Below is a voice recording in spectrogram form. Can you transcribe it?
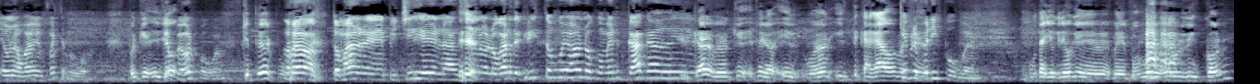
es una weá bien fuerte, pues, weón. Porque ¿Qué yo, peor, pues, weón? ¿Qué peor? po? Sea, tomar eh, pichí el anciano del hogar de Cristo, weón, o comer caca de... Claro, pero, que, pero eh, weón, irte cagado. ¿Qué preferís, pues, weón? Puta, yo creo que me pongo en un rincón.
